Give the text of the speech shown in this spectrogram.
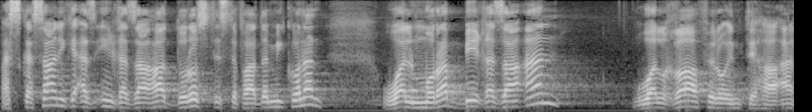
پس کسانی که از این غذاها درست استفاده می کنند والمربی غذاء والغافر انتهاء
